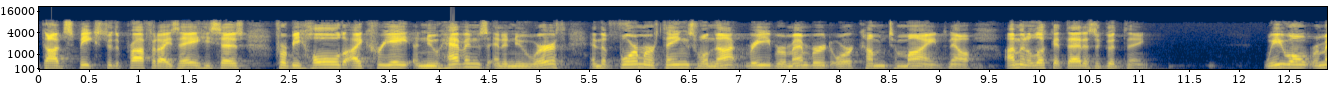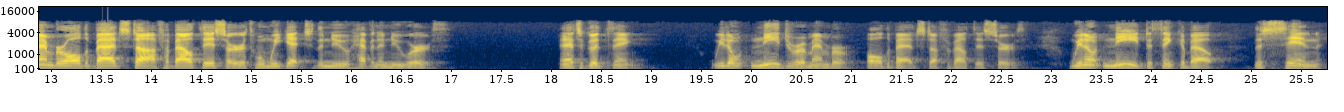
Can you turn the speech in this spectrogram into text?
God speaks through the prophet Isaiah. He says, For behold, I create a new heavens and a new earth, and the former things will not be remembered or come to mind. Now, I'm going to look at that as a good thing. We won't remember all the bad stuff about this earth when we get to the new heaven and new earth. And that's a good thing. We don't need to remember all the bad stuff about this earth. We don't need to think about the sin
